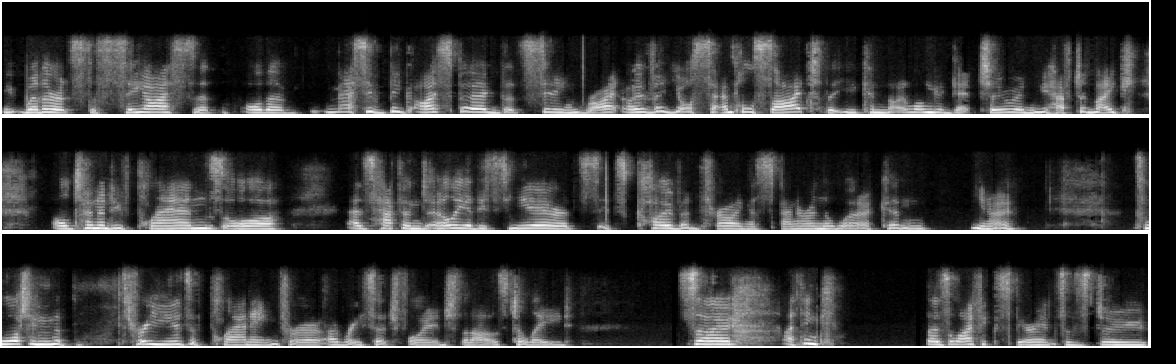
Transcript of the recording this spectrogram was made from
Whether it's the sea ice or the massive big iceberg that's sitting right over your sample site that you can no longer get to, and you have to make alternative plans, or as happened earlier this year, it's it's COVID throwing a spanner in the work, and you know, thwarting the three years of planning for a, a research voyage that I was to lead. So I think those life experiences do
